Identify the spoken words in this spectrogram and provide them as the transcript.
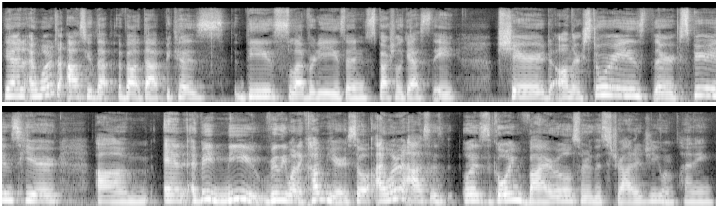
Yeah, and I wanted to ask you that about that because these celebrities and special guests they shared on their stories their experience here um, and it made me really want to come here. So I want to ask: Was going viral sort of the strategy when planning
